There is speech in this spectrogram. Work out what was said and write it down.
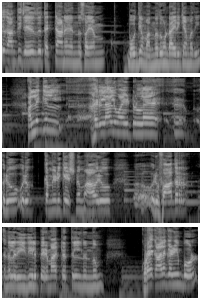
ഗാന്ധി ചെയ്തത് തെറ്റാണ് എന്ന് സ്വയം ബോധ്യം വന്നതുകൊണ്ടായിരിക്കാം മതി. അല്ലെങ്കിൽ ഹരിലാലുമായിട്ടുള്ള ഒരു ഒരു കമ്മ്യൂണിക്കേഷനും ആ ഒരു ഒരു ഫാദർ എന്നുള്ള രീതിയിൽ പെരുമാറ്റത്തിൽ നിന്നും കുറേ കാലം കഴിയുമ്പോൾ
